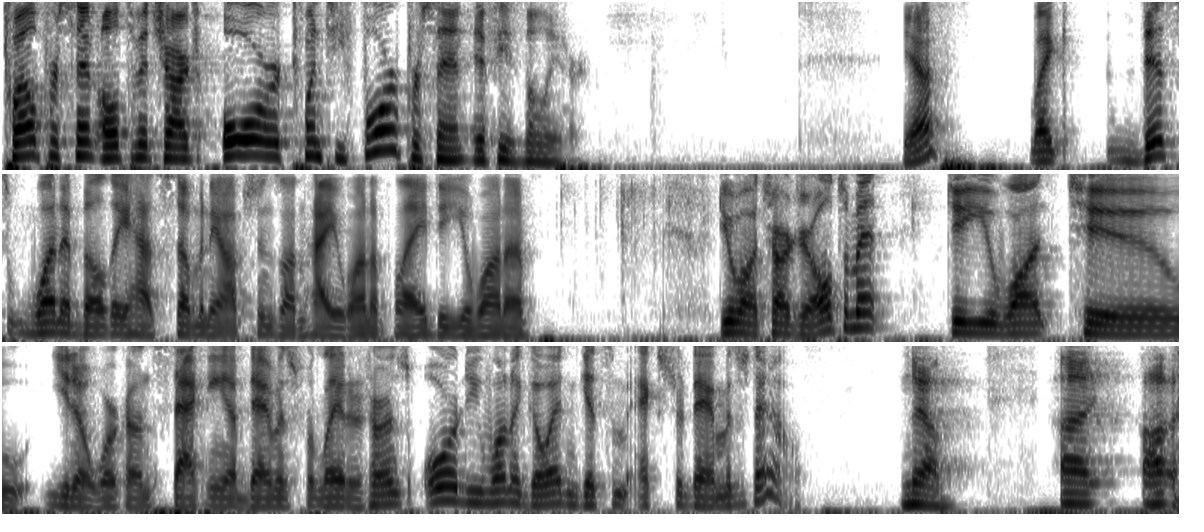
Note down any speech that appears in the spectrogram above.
Twelve percent ultimate charge, or twenty four percent if he's the leader. Yeah. Like this one ability has so many options on how you want to play. Do you want to Do you want to charge your ultimate? Do you want to, you know, work on stacking up damage for later turns or do you want to go ahead and get some extra damage now? Yeah. Uh, uh,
